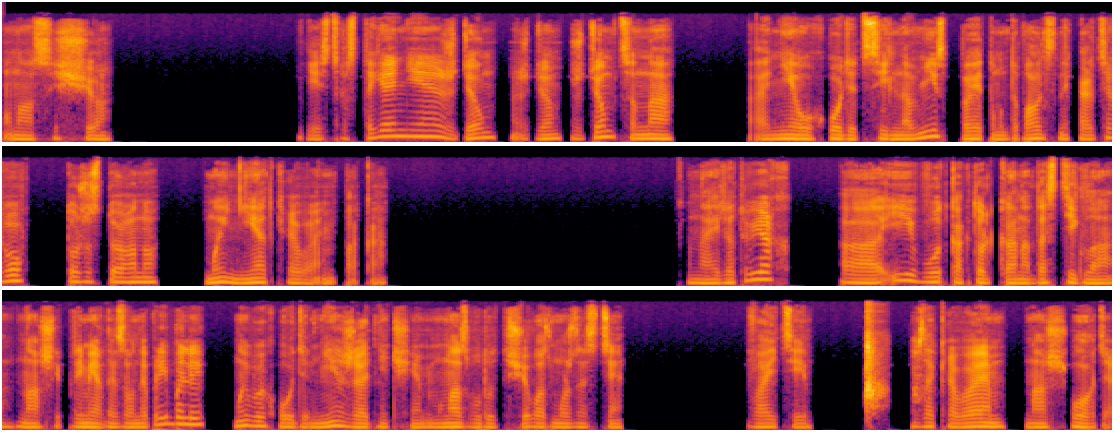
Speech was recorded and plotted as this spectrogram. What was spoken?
У нас еще есть расстояние. Ждем, ждем, ждем. Цена а, не уходит сильно вниз, поэтому дополнительных ордеров в ту же сторону мы не открываем пока. Цена идет вверх. А, и вот как только она достигла нашей примерной зоны прибыли, мы выходим, не жадничаем. У нас будут еще возможности войти. Закрываем наш ордер.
